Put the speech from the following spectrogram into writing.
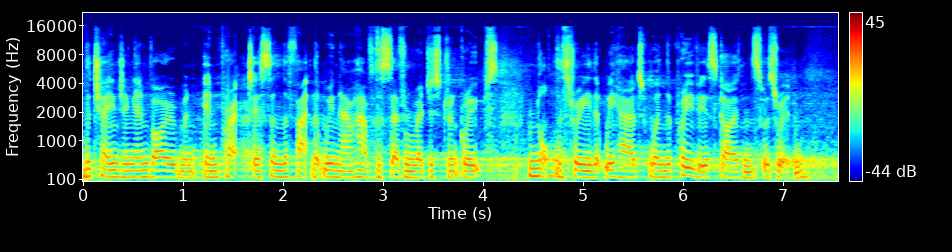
the changing environment in practice and the fact that we now have the seven registrant groups, not the three that we had when the previous guidance was written.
